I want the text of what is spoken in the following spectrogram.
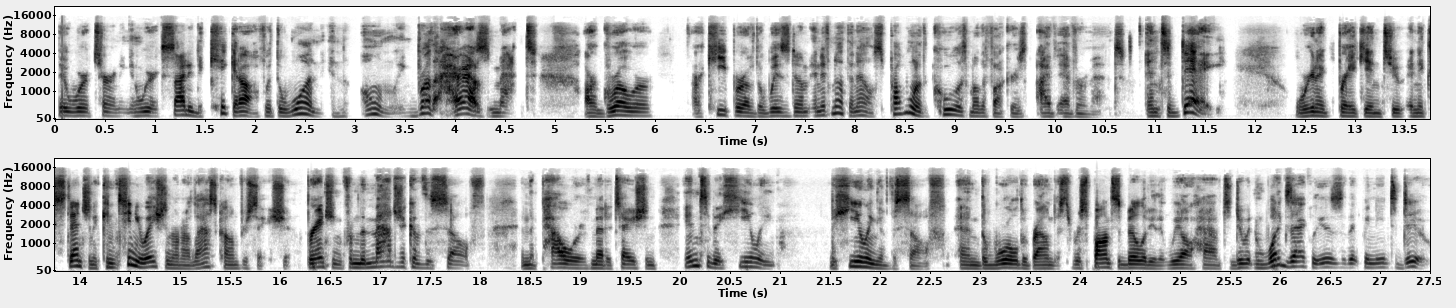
that we're turning, and we're excited to kick it off with the one and the only Brother Hazmat, our grower, our keeper of the wisdom, and if nothing else, probably one of the coolest motherfuckers I've ever met. And today, we're going to break into an extension, a continuation on our last conversation, branching from the magic of the self and the power of meditation into the healing, the healing of the self and the world around us, the responsibility that we all have to do it, and what exactly is that we need to do.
